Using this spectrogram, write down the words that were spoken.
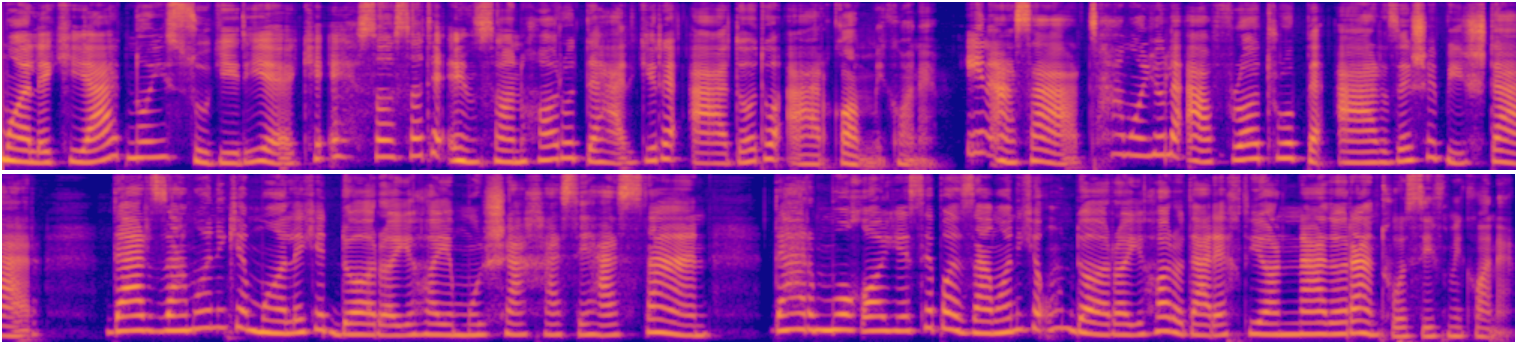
مالکیت نوعی سوگیریه که احساسات انسانها رو درگیر اعداد و ارقام می‌کنه. این اثر تمایل افراد رو به ارزش بیشتر در زمانی که مالک دارایی های مشخصی هستند در مقایسه با زمانی که اون دارایی ها رو در اختیار ندارن توصیف می‌کنه.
